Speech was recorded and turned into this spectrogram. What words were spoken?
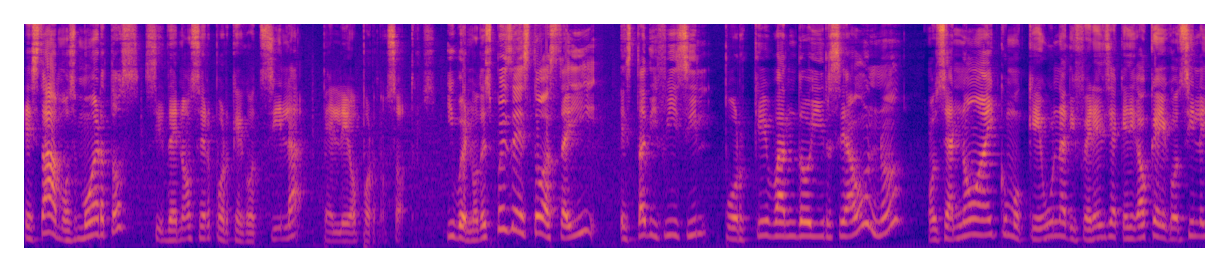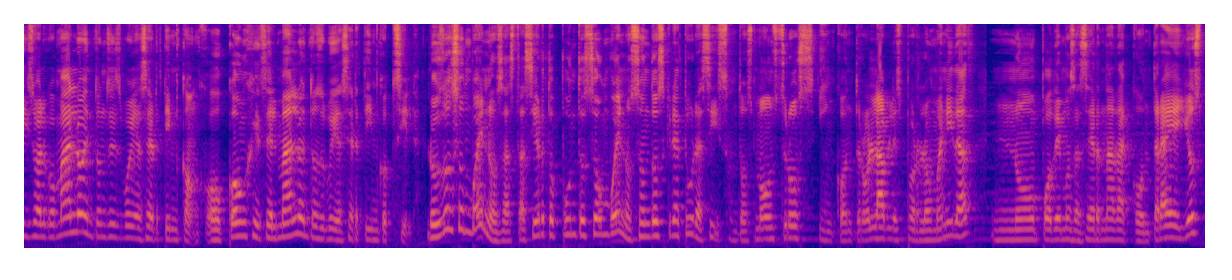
estábamos muertos de no ser porque Godzilla peleó por nosotros. Y bueno, después de esto, hasta ahí está difícil por qué bando irse aún, ¿no? O sea, no hay como que una diferencia que diga, ok, Godzilla hizo algo malo, entonces voy a ser Team Kong. O Kong es el malo, entonces voy a ser Team Godzilla. Los dos son buenos, hasta cierto punto son buenos. Son dos criaturas, sí, son dos monstruos incontrolables por la humanidad. No podemos hacer nada contra ellos,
